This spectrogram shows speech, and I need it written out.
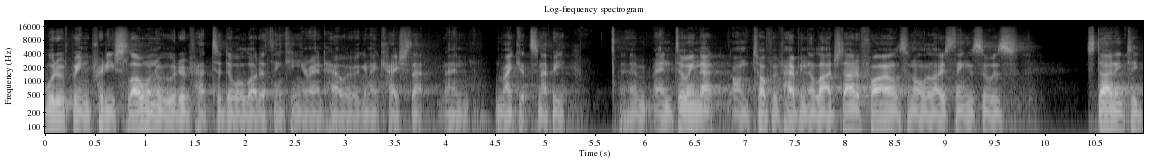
would have been pretty slow and we would have had to do a lot of thinking around how we were going to cache that and make it snappy. Um, and doing that on top of having the large data files and all of those things, it was starting to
